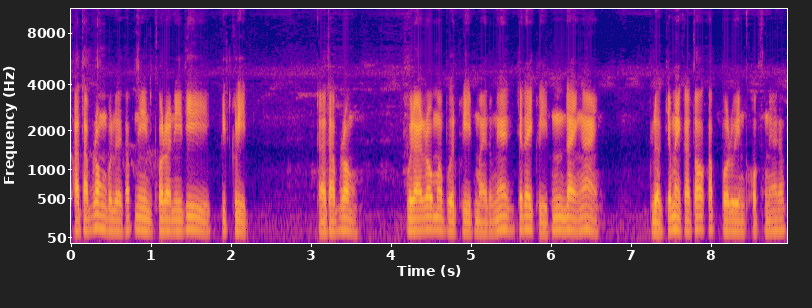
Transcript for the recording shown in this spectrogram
ตาทับร่องไปเลยครับนี่กรณีที่ปิดกรีดตาทับร่อง เวลาเรามาเปิดกรีดใหม่ตรงนี้จะได้กรีดได้ง่าย ปลือกจะไม่กระเทาะครับบริเวณขอบตรงนี้ครับ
